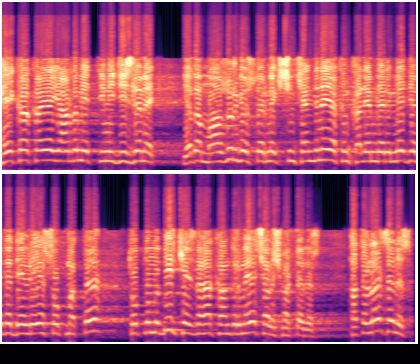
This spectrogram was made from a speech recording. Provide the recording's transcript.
PKK'ya yardım ettiğini gizlemek ya da mazur göstermek için kendine yakın kalemleri medyada devreye sokmakta, toplumu bir kez daha kandırmaya çalışmaktadır. Hatırlarsanız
